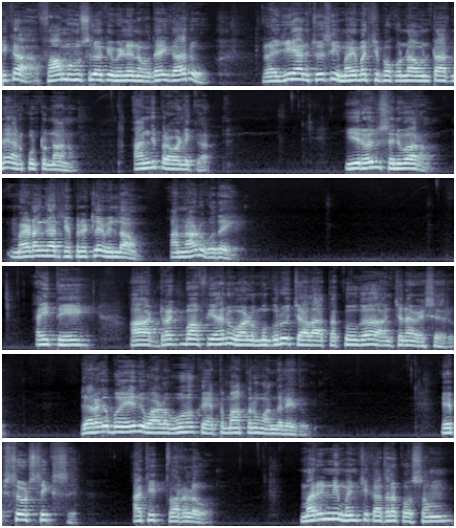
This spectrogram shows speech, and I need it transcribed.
ఇక ఫామ్ హౌస్లోకి వెళ్ళిన ఉదయ్ గారు రజియాను చూసి మైమర్చిపోకుండా ఉంటారని అనుకుంటున్నాను అంది ప్రవళిక. ఈరోజు శనివారం. మేడం గారు చెప్పినట్లే విందాం అన్నాడు ఉదయ్. అయితే ఆ డ్రగ్ మాఫియాను వాళ్ళ ముగ్గురు చాలా తక్కువగా అంచనా వేశారు. జరగబోయేది వాళ్ళ ఊహకు ఎంతమాత్రం అందలేదు. ఎపిసోడ్ సిక్స్ అతి త్వరలో. మరిన్ని మంచి కథల కోసం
